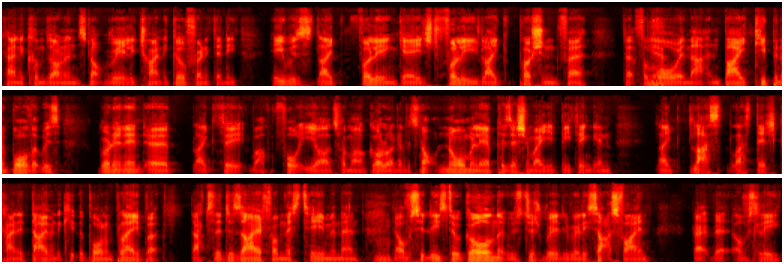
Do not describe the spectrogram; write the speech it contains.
kind of comes on and is not really trying to go for anything. He he was like fully engaged, fully like pushing for for, for Yeah. more in that, and by keeping a ball that was running into like 30, well, 40 yards from our goal or whatever, it's not normally a position where you'd be thinking like last last ditch kind of diving to keep the ball in play, but that's the desire from this team, and then it obviously it leads to a goal, and it was just really really satisfying that, that obviously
